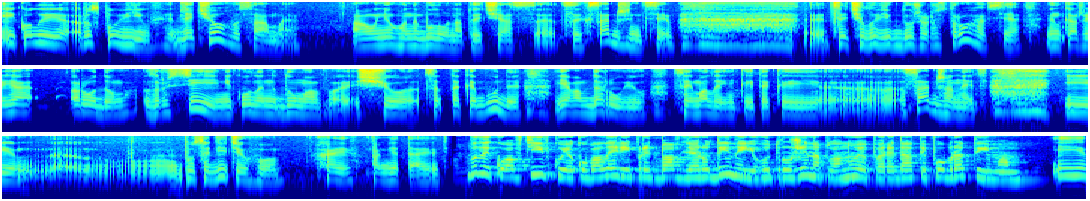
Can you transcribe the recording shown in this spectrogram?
І коли розповів, для чого саме, а у нього не було на той час е, цих саджанців, е, цей чоловік дуже розтрогався. Він каже: Я родом з Росії, ніколи не думав, що це таке буде. Я вам дарую цей маленький такий е, саджанець і е, посадіть його, хай пам'ятають. Велику автівку, яку Валерій придбав для родини, його дружина планує передати побратимам. І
